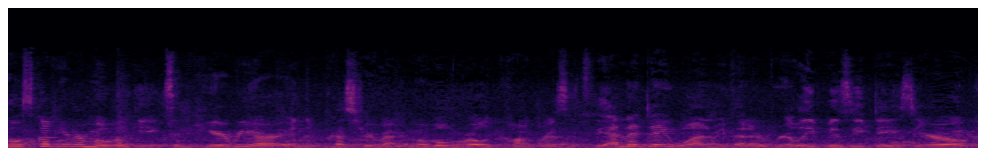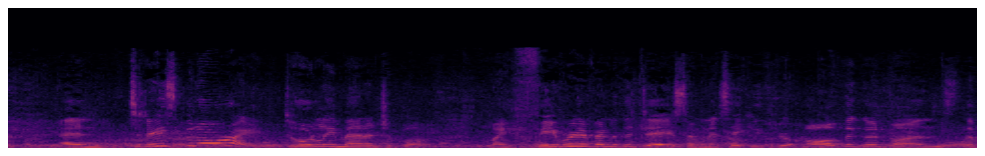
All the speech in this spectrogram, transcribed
Nicole Scott here from Mobile Geeks, and here we are in the press room at Mobile World Congress. It's the end of day one. We've had a really busy day zero, and today's been all right, totally manageable. My favorite event of the day, so I'm going to take you through all the good ones. The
